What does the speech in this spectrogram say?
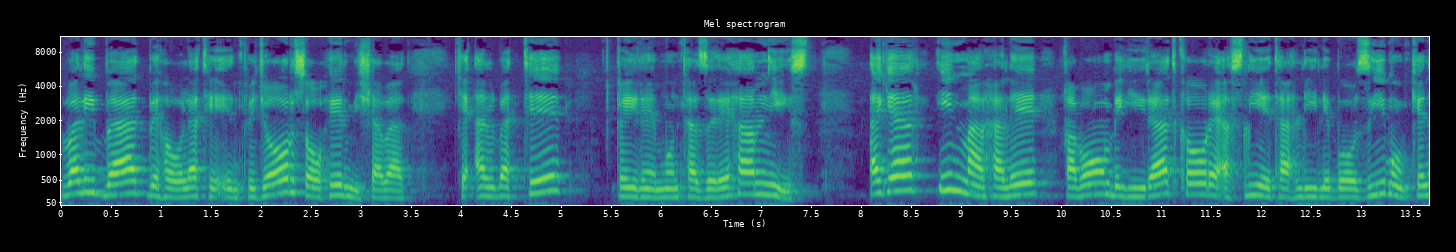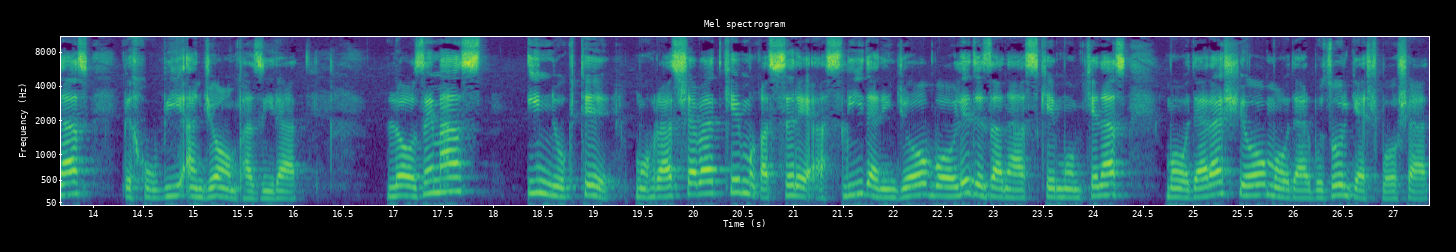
ولی بعد به حالت انفجار ظاهر می شود که البته غیر منتظره هم نیست. اگر این مرحله قوام بگیرد کار اصلی تحلیل بازی ممکن است به خوبی انجام پذیرد. لازم است این نکته محرز شود که مقصر اصلی در اینجا والد زن است که ممکن است مادرش یا مادر بزرگش باشد.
